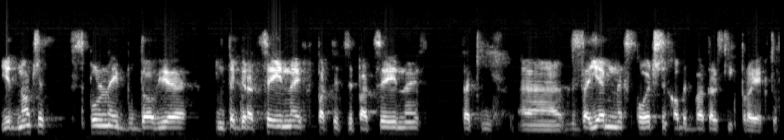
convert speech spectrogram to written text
jednoczy w wspólnej budowie integracyjnych, partycypacyjnych, takich e, wzajemnych, społecznych, obywatelskich projektów.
